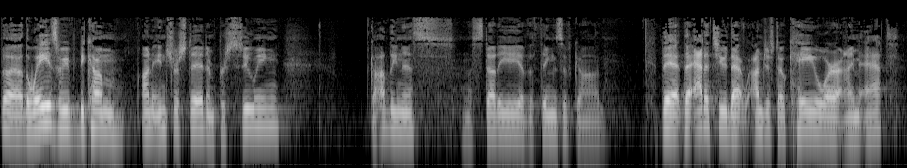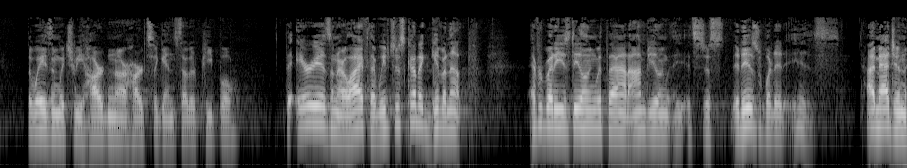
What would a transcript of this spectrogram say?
the, the ways we've become uninterested in pursuing godliness and the study of the things of God, the, the attitude that I'm just okay where I'm at, the ways in which we harden our hearts against other people, the areas in our life that we've just kind of given up. Everybody's dealing with that. I'm dealing with it's just it is what it is. I imagine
